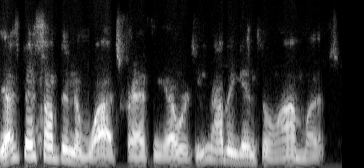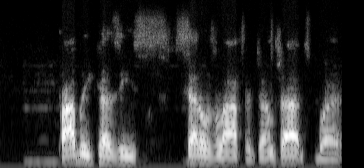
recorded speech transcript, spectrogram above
that's been something to watch for Anthony Edwards. He's not been getting to the line much, probably because he settles a lot for jump shots. But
